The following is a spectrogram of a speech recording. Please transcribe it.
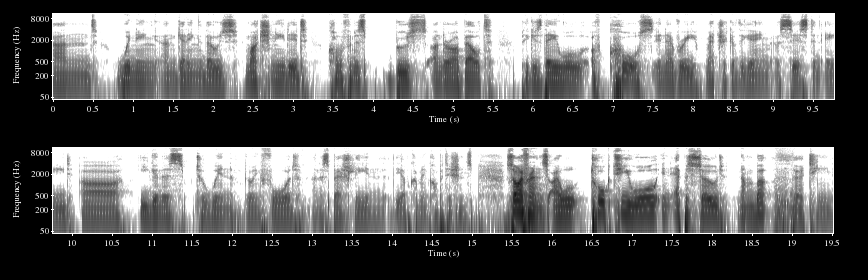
and winning and getting those much needed confidence boosts under our belt because they will, of course, in every metric of the game, assist and aid our eagerness to win going forward, and especially in the upcoming competitions. So, my friends, I will talk to you all in episode number 13.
